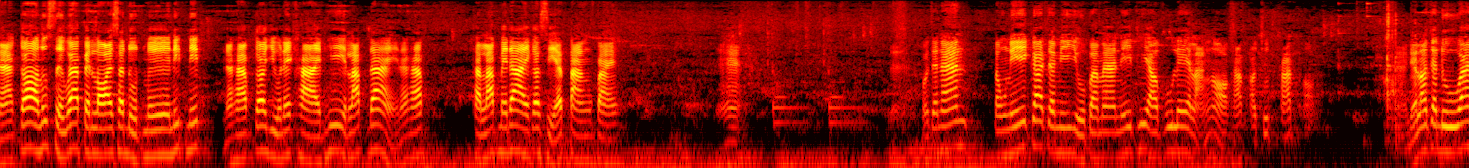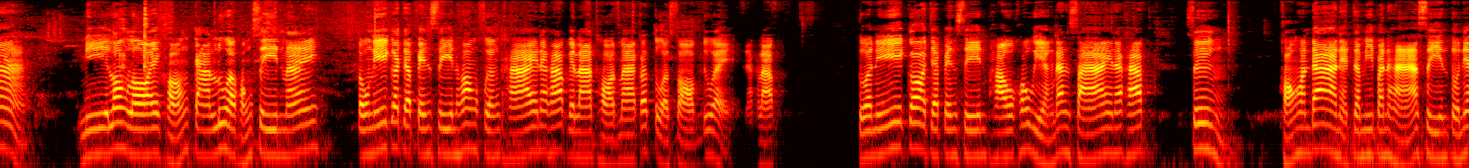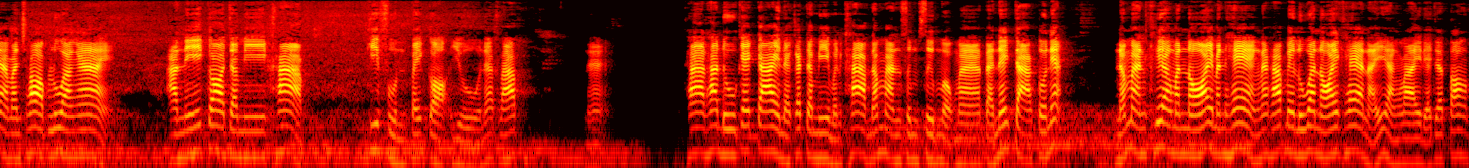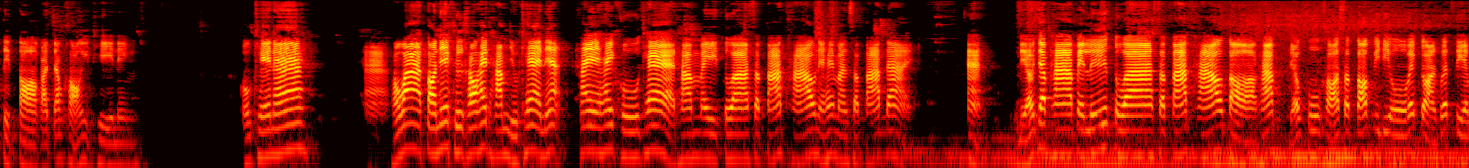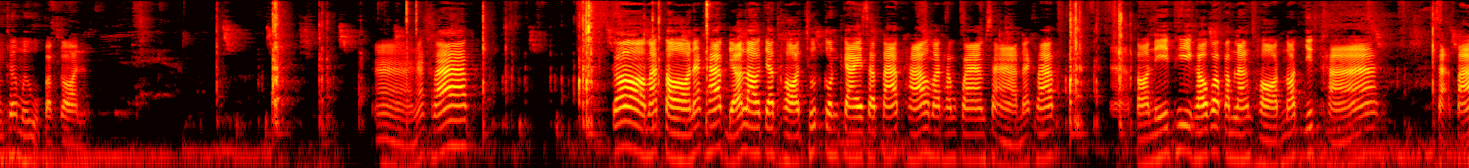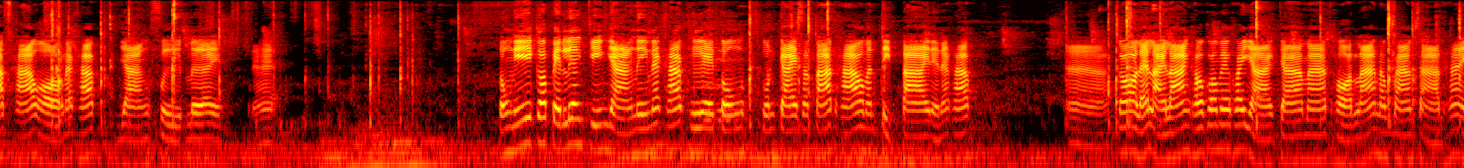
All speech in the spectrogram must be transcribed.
นะก็รู้สึกว่าเป็นรอยสะดุดมือนิดๆ นะครับ ก็อยู่ในข่ายที่รับได้นะครับ ถ้ารับไม่ได้ก็เสียตังค์ไปนะฮะเพราะฉะนั้นตรงนี้ก็จะมีอยู่ประมาณนี้พี่เอาผู้เล่หลังออกครับ เอาชุดคัดออกเดี๋ยวเราจะดูว่ามีร่องรอยของการรั่วของซีนไหม ตรงนี้ก็จะเป็นซีนห้องเฟืองท้ายนะครับ เวลาถอดมาก็ตรวจสอบด้วยนะครับ ตัวนี้ก็จะเป็นซีนเพาเข้าเหวี่ยงด้านซ้ายนะครับ ซึ่งของ Honda เนี่ยจะมีปัญหาซีนตัวเนี้ยมันชอบรั่วง่าย อันนี้ก็จะมีคาบขี้ฝุ่นไปเกาะอยู่นะครับนะถ้าถ้าดูใกล้ๆเนี่ยก็จะมีเหมือนคราบน้ำมันซึมๆออกมา แต่เนื่องจากตัวเนี้ยน้ำมันเครื่องมันน้อยมันแห้งนะครับ ไม่รู้ว่าน้อยแค่ไหนอย่างไร เดี๋ยวจะต้องติดต่อกับเจ้าของอีกทีหนึ่ง โอเคนะ อ่า เพราะว่าตอนนี้คือเขาให้ทำอยู่แค่เนี้ย ให้ให้ครูแค่ทำไอตัวสตาร์ทเท้าเนี่ยให้มันสตาร์ทได้ อะ เดี๋ยวจะพาไปลื้อตัวสตาร์ทเท้าต่อครับ เดี๋ยวครูขอสต็อปวิดีโอไว้ก่อนเพื่อเตรียมเครื่องมืออุปกรณ์ อ่า นะครับก็มาต่อนะครับ เดี๋ยวเราจะถอดชุดกลไกสตาร์ทเท้ามาทำความสะอาดนะครับ ตอนนี้พี่เขาก็กำลังถอดน็อตยึดขาสตาร์ทเท้าออกนะครับ อย่างฝืดเลยนะฮะตรงนี้ก็เป็นเรื่องจริงอย่างหนึ่งนะครับ คือไอ้ตรงกลไกสตาร์ทเท้ามันติดตายเนี่ยนะครับอ่าก็หลายๆร้านเขาก็ไม่ค่อยอยากจะมาถอดล้างทำความสะอาดให้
